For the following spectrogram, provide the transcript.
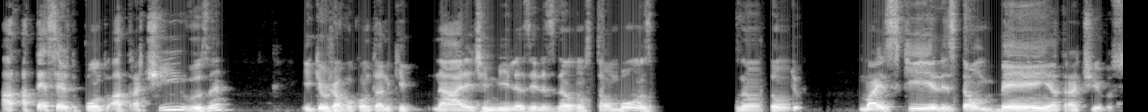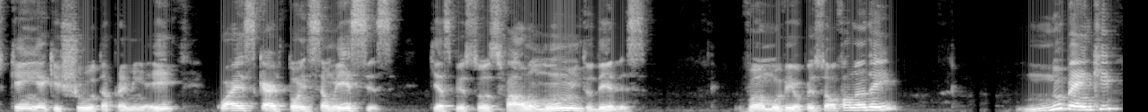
até certo ponto atrativos, né? E que eu já vou contando que na área de milhas eles não são bons, não mas que eles são bem atrativos. Quem é que chuta para mim aí? Quais cartões são esses que as pessoas falam muito deles. Vamos ver o pessoal falando aí. Nubank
